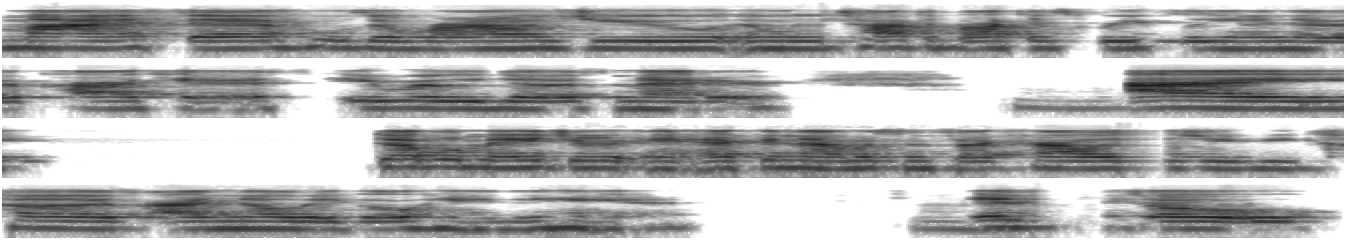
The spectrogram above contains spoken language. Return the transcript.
mindset, who's around you, and we talked about this briefly in another podcast. It really does matter. Mm-hmm. I double major in economics and psychology because I know they go hand in hand. Mm-hmm. And so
